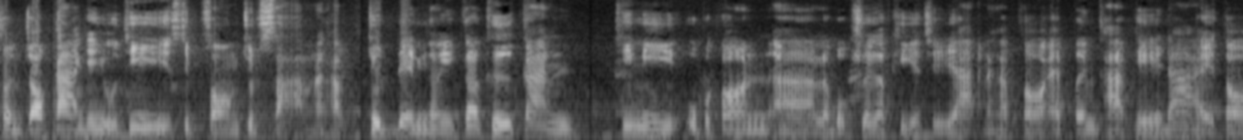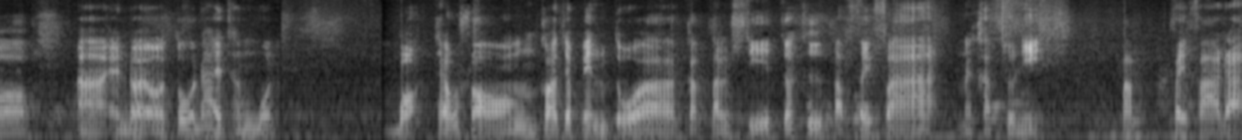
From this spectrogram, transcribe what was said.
ส่วนจอกลางจะอยู่ที่ 12.3 นะครับ จุดเด่นของนี้ก็คือการ ที่มีอุปกรณ์อ่าระบบช่วยขับขี่อัจฉริยะนะครับ ต่อ Apple CarPlay ได้ต่ออ่า Android Auto ได้ทั้งหมด เบาะแถว 2 ก็จะเป็นตัวกัปตันซีทก็คือปรับไฟฟ้านะครับ ตัวนี้ปรับไฟฟ้าได้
